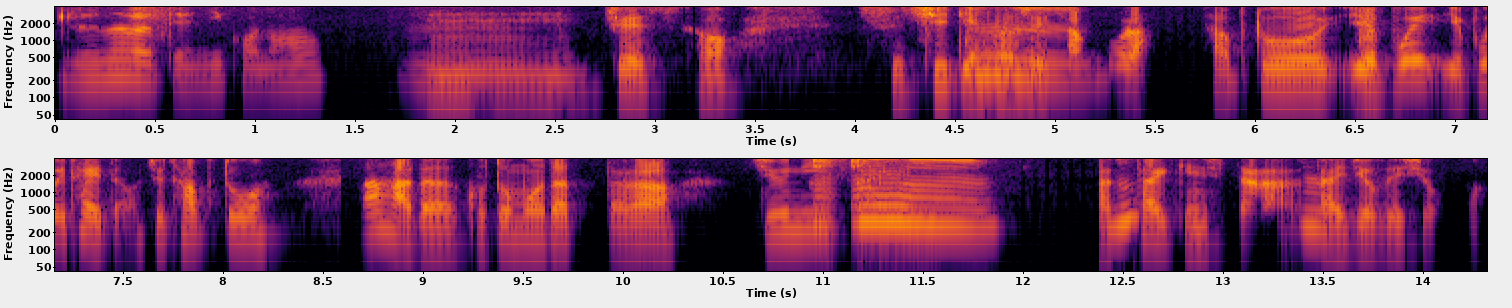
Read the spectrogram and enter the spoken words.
17.2かな。うん。嗯，确实哈，十七点二岁嗯差不多啦，差不多也不会也不会太早，就差不多。母的子供だったら12歳うん。初体験したらうん大丈夫でしょうか？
